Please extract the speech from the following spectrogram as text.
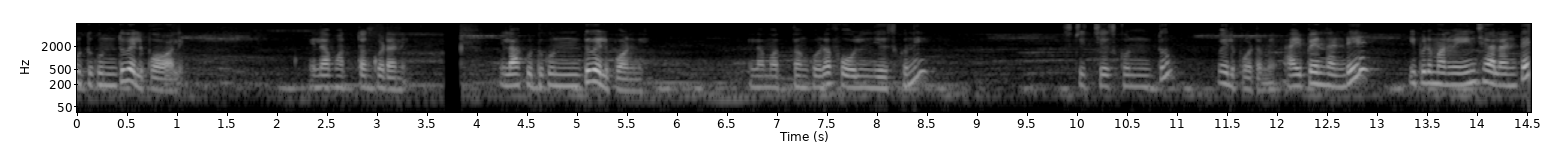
కుట్టుకుంటూ వెళ్ళిపోవాలి. ఇలా మొత్తం కూడా ఇలా కుట్టుకుంటూ వెళ్ళిపోండి. ఇలా మొత్తం కూడా ఫోల్డింగ్ చేసుకుని స్టిచ్ చేసుకుంటూ వెళ్ళిపోవటమే. అయిపోయిందండి? ఇప్పుడు మనం ఏం చేయాలంటే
